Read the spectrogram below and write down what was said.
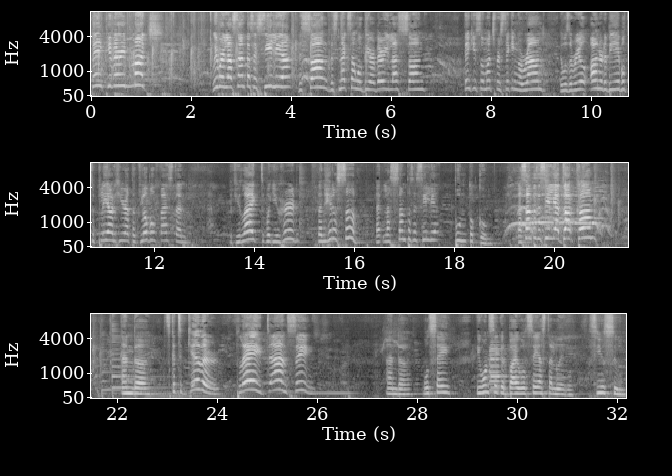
Thank you very much. We were La Santa Cecilia. This song, this next song will be our very last song. Thank you so much for sticking around. It was a real honor to be able to play out here at the Global Fest. And if you liked what you heard, then hit us up at lasantacecilia.com. lasantacecilia.com. And uh, let's get together, play, dance, sing. And uh, we'll say, we won't say goodbye, we'll say hasta luego. See you soon.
